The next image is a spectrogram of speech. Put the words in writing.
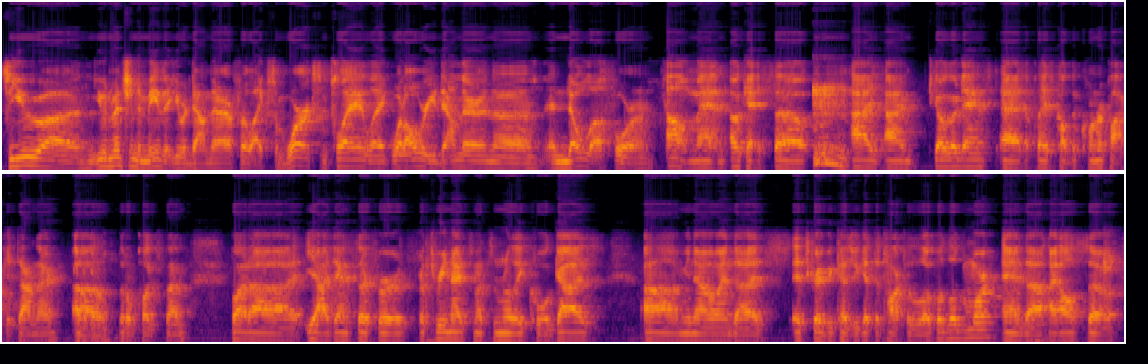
so you uh, you had mentioned to me that you were down there for like some work, some play. Like, what all were you down there in uh, in NOLA for? Oh man. Okay, so I I go go danced at a place called the Corner Pocket down there. Uh, uh-huh. Little plugs them. But uh, yeah, I danced there for for three nights. Met some really cool guys. Um, you know, and uh, it's it's great because you get to talk to the locals a little bit more. And uh, I also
